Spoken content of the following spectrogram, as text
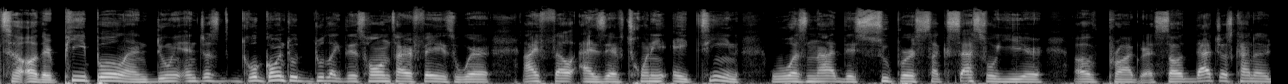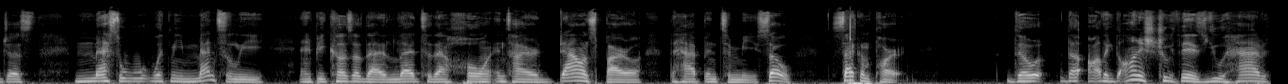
to other people and doing and just go, going to do like this whole entire phase where I felt as if 2018 was not this super successful year of progress. So that just kind of just messed w- with me mentally and because of that it led to that whole entire down spiral that happened to me. So, second part the the uh, like the honest truth is you have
